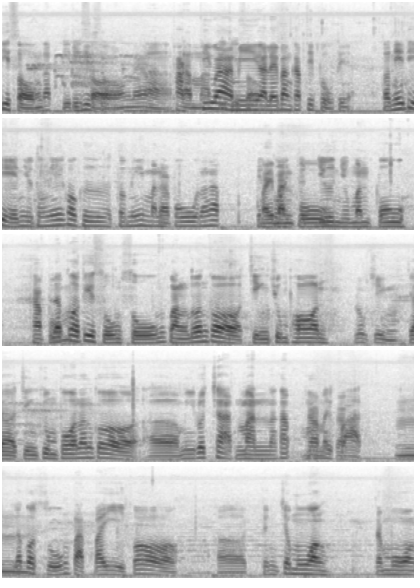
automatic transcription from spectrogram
ที่สองครับปีปีที่ที่สสอองงนะครับอ่าผักทำที่ว่าปีมีสงอะไรบ้างครับที่ปลูกที่เนี่ย ตอนนี้ที่เห็นอยู่ตรงนี้ก็คือตรงนี้มันครับปูนะครับเป็ใบมันปูจุดยืนอยู่มันปู ครับผมแล้วก็ที่สูงสูงกวางโน้นก็จิงชุมพร ลูกจริง จะจิงชุมพรนั่นก็เอ่อมีรสชาติมันนะครับครัมับนไม่ครับ ฝาด อืมแล้วก็สูงตัดไปอีกก็เอ่อเป็นจมวงจมวง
